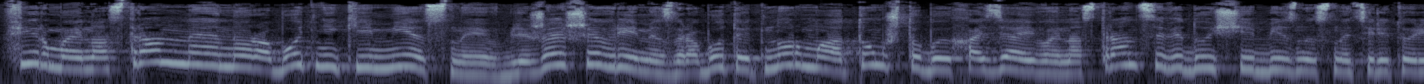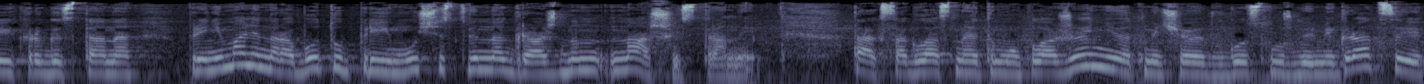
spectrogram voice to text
Фирма иностранная, но работники местные. В ближайшее время заработает норма о том, чтобы хозяева-иностранцы, ведущие бизнес на территории Кыргызстана, принимали на работу преимущественно граждан нашей страны. Так, согласно этому положению, отмечают в Госслужбе миграции,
